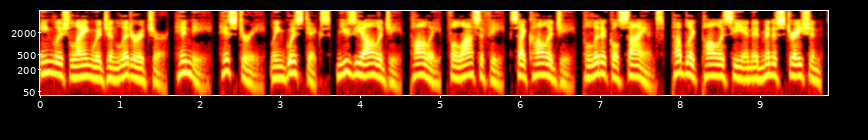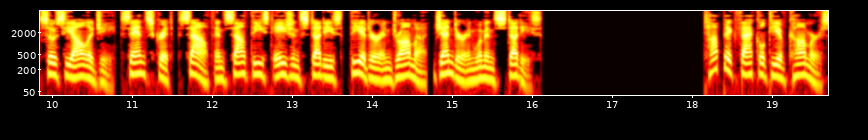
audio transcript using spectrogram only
English Language and Literature, Hindi, History, Linguistics, Museology, Pali, Philosophy, Psychology, Political Science, Public Policy and Administration, Sociology, Sanskrit, South and Southeast Asian Asian Studies, Theatre and Drama, Gender and Women's Studies. Topic faculty of Commerce,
